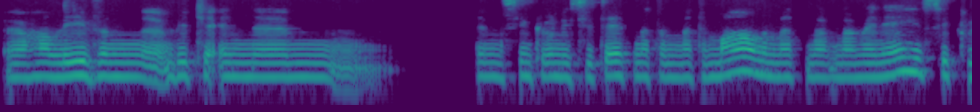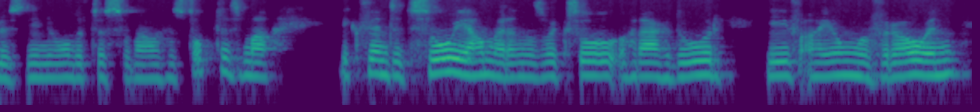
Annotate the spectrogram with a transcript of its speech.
gaan leven, een beetje in, um, in synchroniciteit met de, met de maan, met, met, mijn eigen cyclus, die nu ondertussen wel gestopt is. Maar ik vind het zo jammer en dat is ik zo graag doorgeef aan jonge vrouwen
